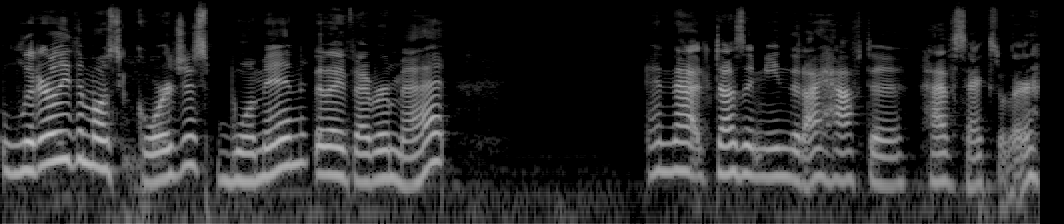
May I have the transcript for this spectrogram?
literally the most gorgeous woman that I've ever met. And that doesn't mean that I have to have sex with her.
